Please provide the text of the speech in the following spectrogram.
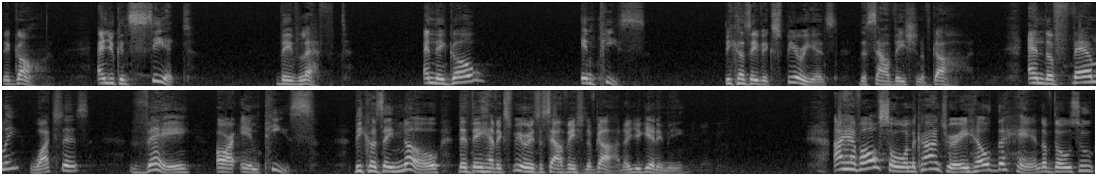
They're gone. And you can see it. They've left. And they go in peace because they've experienced the salvation of God. And the family, watch this, they are in peace because they know that they have experienced the salvation of God. Are you getting me? I have also, on the contrary, held the hand of those who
